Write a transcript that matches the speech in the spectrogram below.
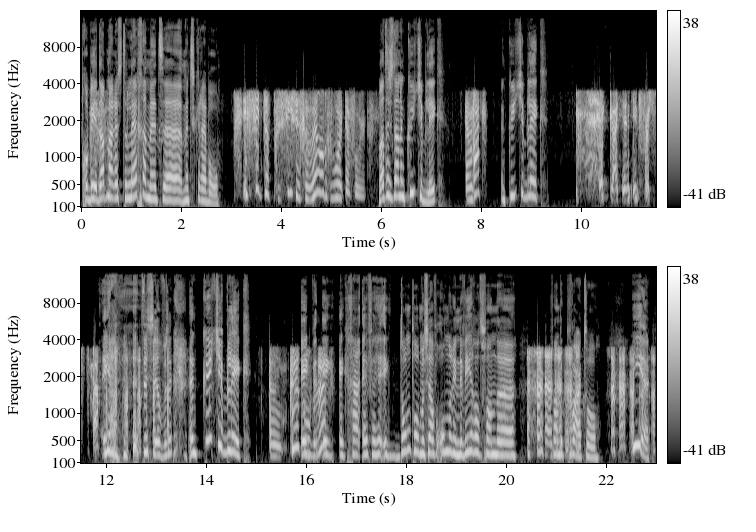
Probeer dat maar eens te leggen met, eh, met Scrabble. Ik vind dat precies een geweldig woord daarvoor. Wat is dan een kuutjeblik? En wat? Een kuutjeblik. Ik kan je niet verstaan. Ja, het is heel voorzichtig. Een kuutjeblik. Een Ik, kukkelbluk? ik, ik ga even, ik dompel mezelf onder in de wereld van de, van de kwartel. Hier,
